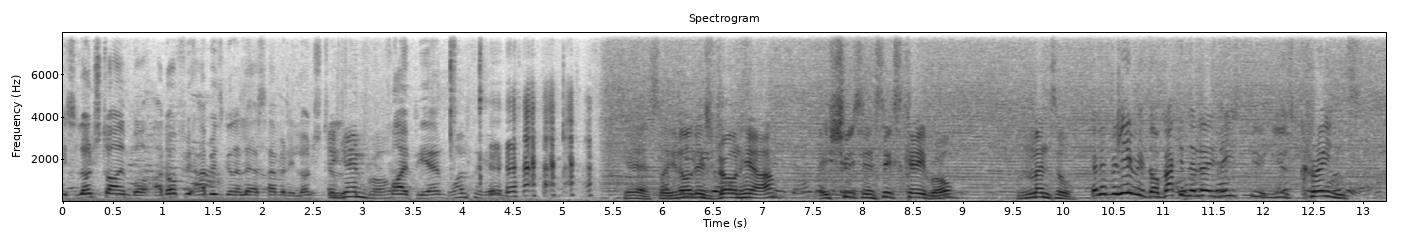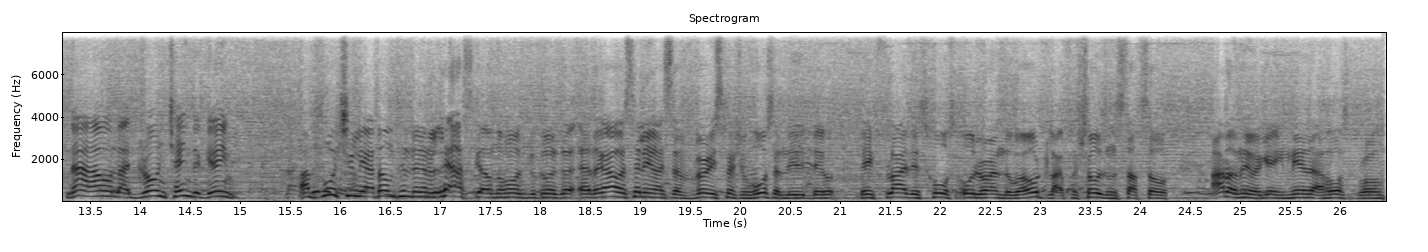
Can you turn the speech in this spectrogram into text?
It's lunchtime, but I don't think Abby's gonna let us have any lunch till Again, bro. 5 p.m. Once again. Yeah, so you know this drone here, it shoots in 6K, bro. Mental. Can you believe it though? Back in the day, they used to use cranes. Now, like drone changed the game. Unfortunately, I don't think they're gonna let us get on the horse because uh, the guy was telling us it's a very special horse and they, they they fly this horse all around the world, like for shows and stuff. So I don't think we're getting near that horse, bro.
